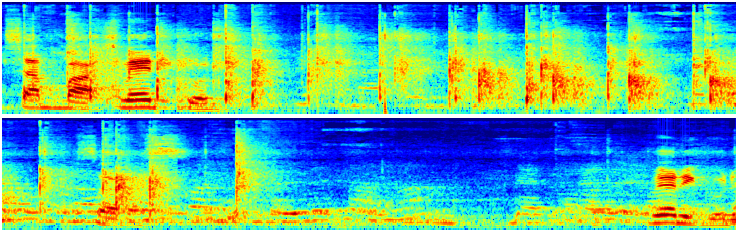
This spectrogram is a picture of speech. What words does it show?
શાબાશ વેરી ગુડ સરસ વેરી ગુડ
